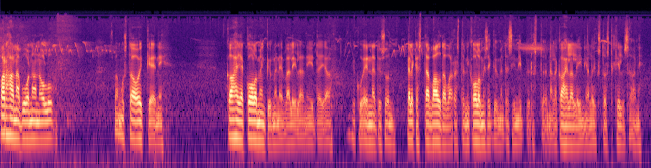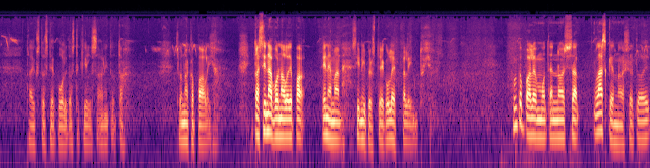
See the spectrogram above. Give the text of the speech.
parhaana vuonna on ollut, jos mä muistan oikein, niin 2 ja 30 välillä niitä ja joku ennätys on pelkästään valtavarasta, niin 30 sinipyrstöä näillä kahdella linjalla 11 kilsaa niin, tai 11,5 kilsaa, niin tota, se on aika paljon. Tai sinä vuonna oli jopa enemmän sinipyrstöjä kuin leppälintuja. Kuinka paljon muuten noissa laskennoissa toi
